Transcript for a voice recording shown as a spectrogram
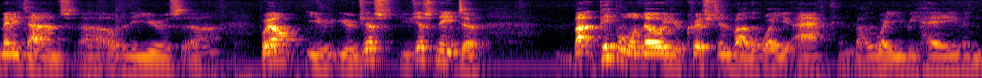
many times uh, over the years. Uh, well, you you just you just need to. But people will know you're Christian by the way you act and by the way you behave, and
